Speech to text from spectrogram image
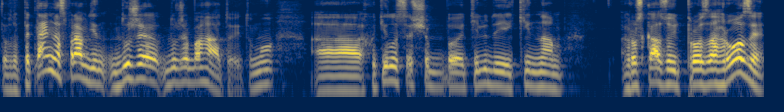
Тобто питань насправді дуже, дуже багато. І тому е, хотілося, щоб ті люди, які нам розказують про загрози,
